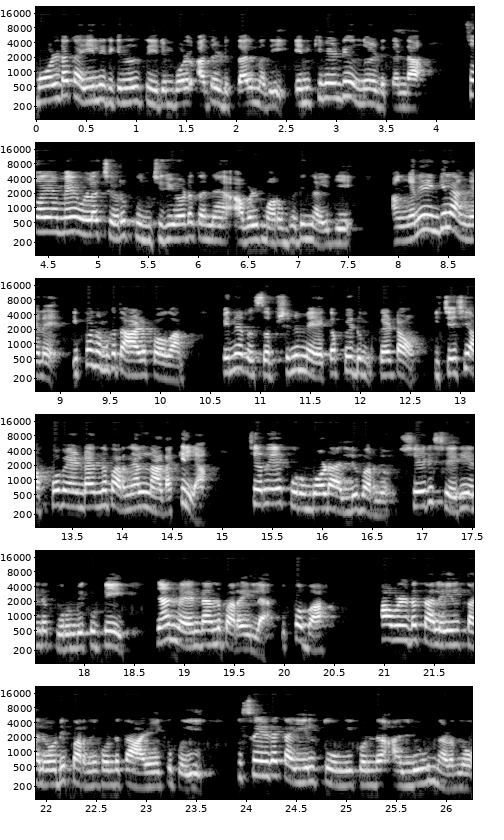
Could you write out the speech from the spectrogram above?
മോളുടെ കയ്യിലിരിക്കുന്നത് തീരുമ്പോൾ അത് എടുത്താൽ മതി. എനിക്ക് വേണ്ടി ഒന്നും എടുക്കണ്ട. സ്വയമേ ഉള്ള ചെറു പുഞ്ചിരിയോടെ തന്നെ അവൾ മറുപടി നൽകി അങ്ങനെയെങ്കിൽ അങ്ങനെ. ഇപ്പൊ നമുക്ക് താഴെ പോകാം. പിന്നെ റിസപ്ഷന് മേക്കപ്പ് ഇടും. കേട്ടോ? ഈ ചേച്ചി അപ്പൊ വേണ്ട എന്ന് പറഞ്ഞാൽ നടക്കില്ല. ചെറിയ കുറുമ്പോട് അല്ലു പറഞ്ഞു ശരി ശരി എന്റെ കുറുമ്പിക്കുട്ടി ഞാൻ വേണ്ടാന്ന് പറയില്ല. ഇപ്പൊ ബാ അവളുടെ തലയിൽ തലോടി പറഞ്ഞുകൊണ്ട് താഴേക്ക് പോയി. ഇസയുടെ കയ്യിൽ തൂങ്ങിക്കൊണ്ട് അല്ലുവും നടന്നു.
